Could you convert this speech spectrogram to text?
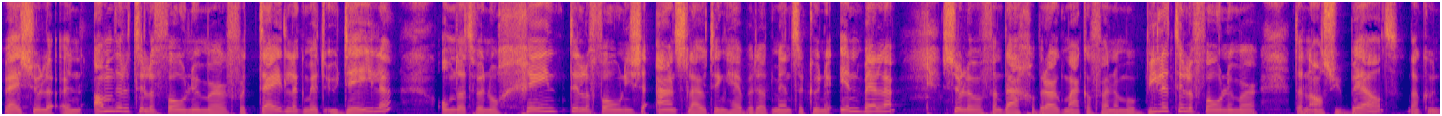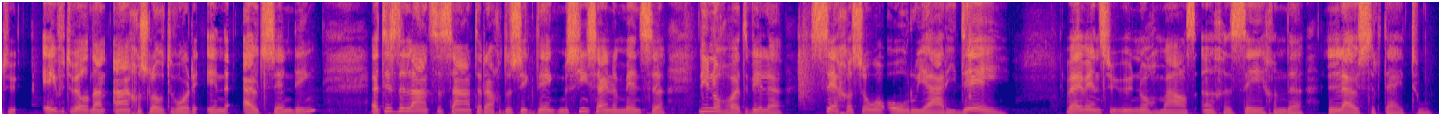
Wij zullen een andere telefoonnummer voor tijdelijk met u delen omdat we nog geen telefonische aansluiting hebben dat mensen kunnen inbellen, zullen we vandaag gebruik maken van een mobiele telefoonnummer. Dan als u belt, dan kunt u eventueel dan aangesloten worden in de uitzending. Het is de laatste zaterdag, dus ik denk misschien zijn er mensen die nog wat willen zeggen, zo'n Oruyari Day. Wij wensen u nogmaals een gezegende luistertijd toe.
